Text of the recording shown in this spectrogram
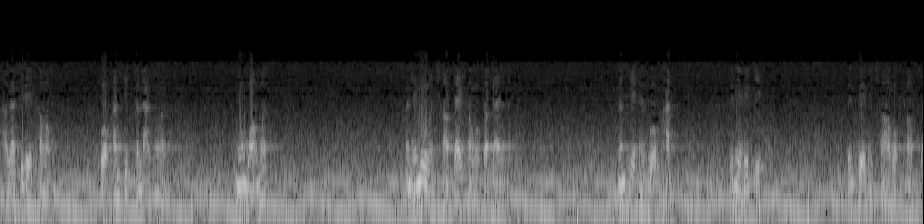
เอาแล้วที่เด็กเข้ามาพวกพันจิตกันดานของเรามัวหมองหมด มันเห็นลูกมันชอบใจเข้าอกชอบใจแล้วนั่นเหตุในพวพันเป็นเหตุในจิต เป็นเหตุในชอบอกชอบใจ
